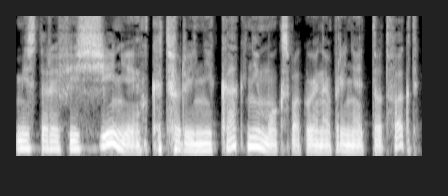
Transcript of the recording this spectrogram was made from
мистера Фиссини, который никак не мог спокойно принять тот факт,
